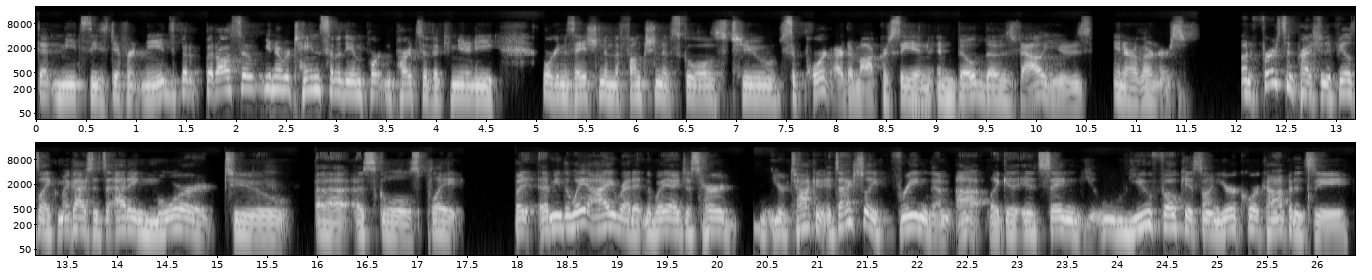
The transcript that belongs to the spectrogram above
that meets these different needs but but also you know retains some of the important parts of a community organization and the function of schools to support our democracy and, and build those values in our learners. On first impression it feels like my gosh it's adding more to uh, a school's plate but I mean, the way I read it, the way I just heard you're talking, it's actually freeing them up. Like it's saying you, you focus on your core competency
